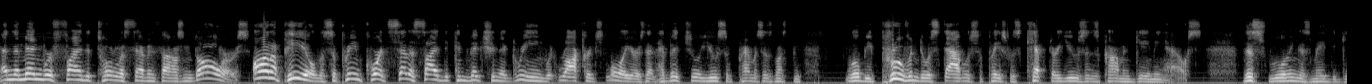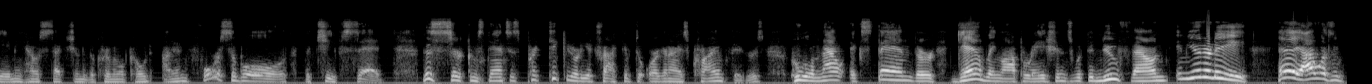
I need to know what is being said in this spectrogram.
and the men were fined a total of $7,000. On appeal, the Supreme Court set aside the conviction, agreeing with Rockert's lawyers that habitual use of premises must be will be proven to establish the place was kept or used as a common gaming house. This ruling has made the gaming house section of the criminal code unenforceable, the chief said. This circumstance is particularly attractive to organized crime figures who will now expand their gambling operations with the newfound immunity. Hey, I wasn't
